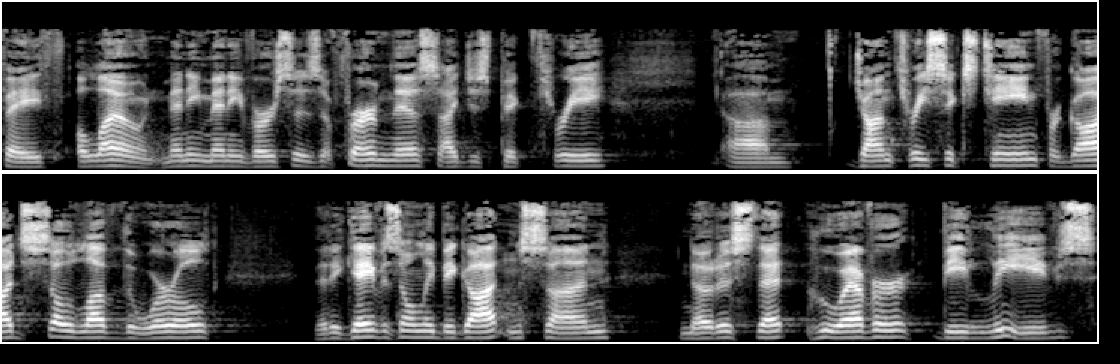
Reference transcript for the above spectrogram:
faith alone. Many, many verses affirm this. I just picked three. Um, John 3:16 for God so loved the world that he gave his only begotten son notice that whoever believes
